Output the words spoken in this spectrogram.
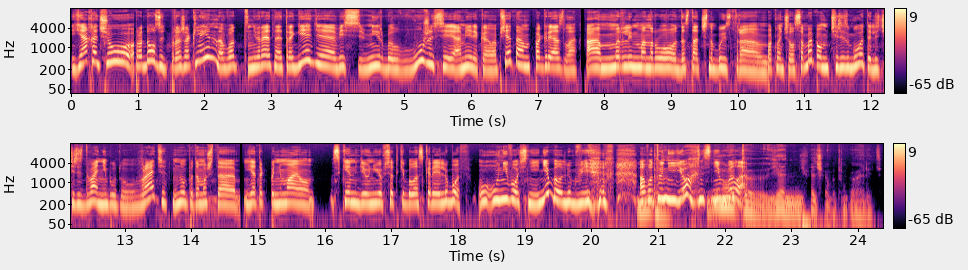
Я хочу продолжить про Жаклин. Вот невероятная трагедия. Весь мир был в ужасе. Америка вообще там погрязла. А Мерлин Монро достаточно быстро покончила с собой, по-моему, через год или через два, не буду врать. Ну, потому что, я так понимаю, с Кеннеди у нее все-таки была скорее любовь. У, у него с ней не было любви, а ну, вот да. у нее с ним ну, была. Это, я не хочу об этом говорить.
